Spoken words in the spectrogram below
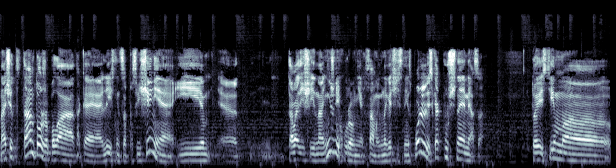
Значит, там тоже была такая лестница посвящения, и э, товарищи на нижних уровнях, самые многочисленные, использовались как пушечное мясо. То есть им э,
